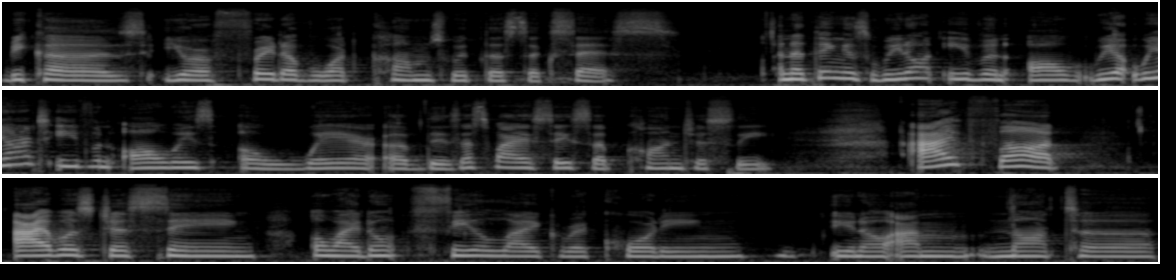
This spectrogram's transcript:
because you're afraid of what comes with the success and the thing is, we don't even all we we aren't even always aware of this. That's why I say subconsciously. I thought I was just saying, "Oh, I don't feel like recording. You know, I'm not a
